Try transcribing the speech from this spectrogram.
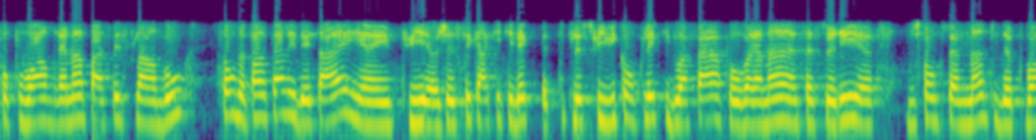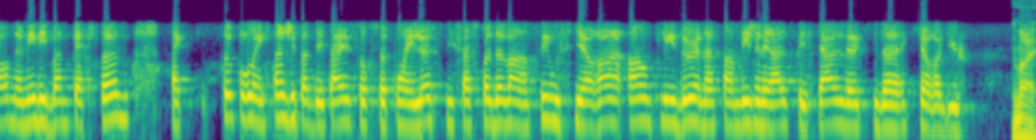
pour pouvoir vraiment passer le flambeau? On n'a pas encore les détails. Et puis, euh, je sais qu'Hockey Québec fait tout le suivi complet qu'il doit faire pour vraiment s'assurer euh, du fonctionnement puis de pouvoir nommer les bonnes personnes. ça, pour l'instant, j'ai pas de détails sur ce point-là, si ça sera devancé ou s'il y aura entre les deux une assemblée générale spéciale qui, qui aura lieu. Ouais.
